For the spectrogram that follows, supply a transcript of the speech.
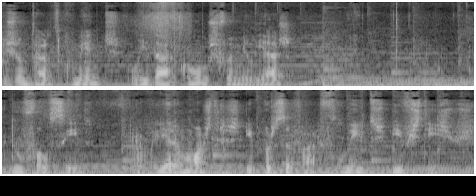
juntar documentos, lidar com os familiares do falecido, recolher amostras e preservar fluidos e vestígios.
